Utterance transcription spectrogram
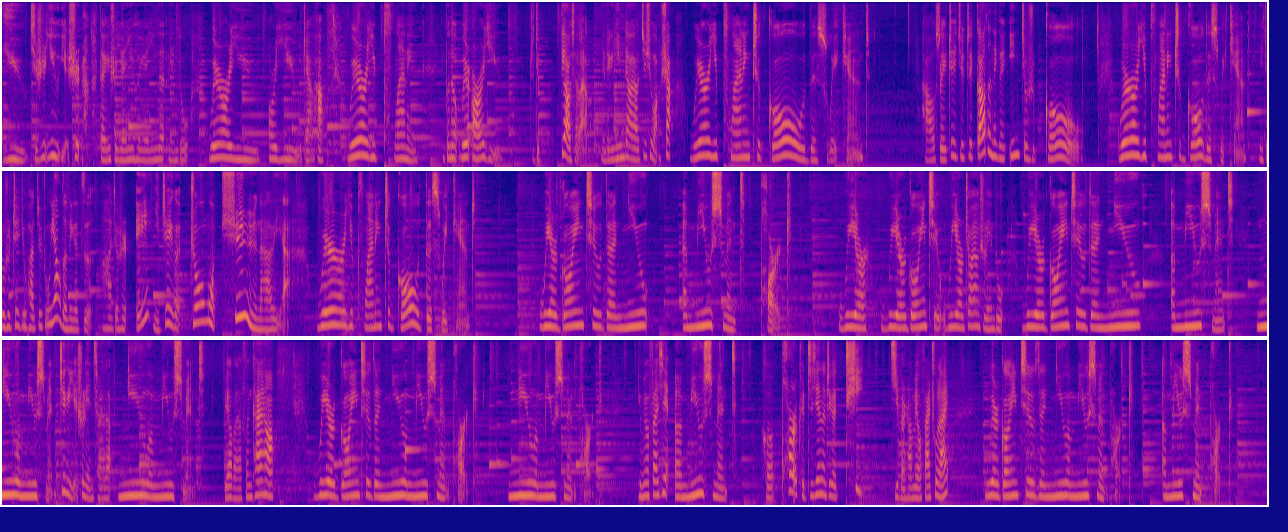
you，其实 you 也是等于是元音和元音的连读。Where are you? Are you 这样哈？Where are you planning？你不能 Where are you？这就掉下来了，你这个音调要继续往上。Where are you planning to go this weekend？好，所以这句最高的那个音就是 go。 Where are you planning to go this weekend？也就是这句话最重要的那个字啊，就是哎，你这个周末去哪里呀？Where are you planning to go this weekend? We are going to the new amusement park. We're we're going to we're 照样是连读。We're going to the new amusement. New amusement 这个也是连起来的。New amusement，不要把它分开哈。We're going to the new amusement park. New amusement park，有没有发现 amusement 和 park 之间的这个 t 基本上没有发出来？We're going to the new amusement park. Amusement park，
